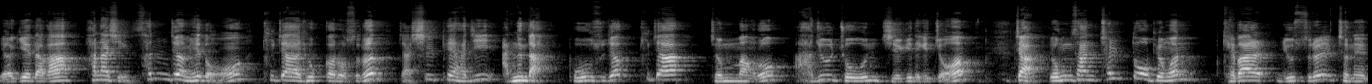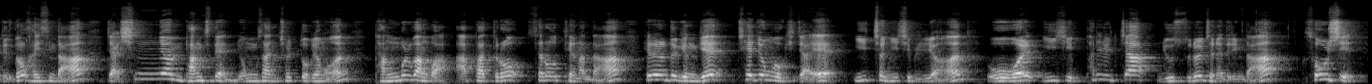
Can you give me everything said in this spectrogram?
여기에다가 하나씩 선점해도 투자 효과로서는 자 실패하지 않는다. 보수적 투자 전망으로 아주 좋은 지역이 되겠죠. 자, 용산 철도병원 개발 뉴스를 전해드리도록 하겠습니다. 자, 10년 방치된 용산 철도병원 박물관과 아파트로 새로 태어난다. 헤럴드 경제 최종호 기자의 2021년 5월 28일자 뉴스를 전해드립니다. 서울시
